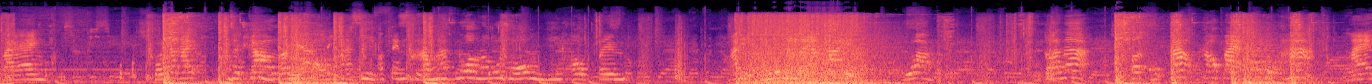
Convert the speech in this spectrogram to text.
แปลงตัวยังไงเจ็ดเก้าร้อยยี่สองอาดสี่สามนัดล่วงนะผู้ชม ยิงเอาเป็นไอ้ลูกนี้ระใครว่วงตอนน่ะเปิดหกเก้าเก้าแปด หกห้าแรง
